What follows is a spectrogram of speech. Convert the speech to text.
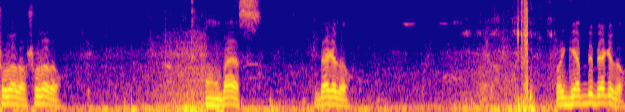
সোজা দাও সোজা দাও। হুম, ব্যাস। ব্যাগে যাও। ওই গ্যাপ দিয়ে ব্যাগে যাও।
